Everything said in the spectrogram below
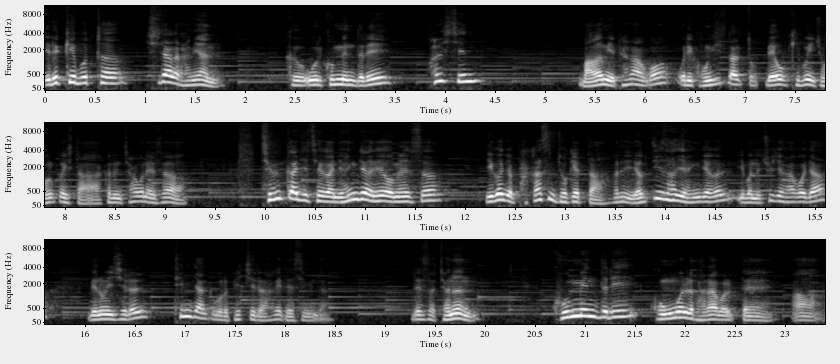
이렇게부터 시작을 하면 그 우리 국민들이 훨씬 마음이 편하고 우리 공직자들도 매우 기분이 좋을 것이다. 그런 차원에서 지금까지 제가 이제 행정을 해오면서 이건 좀 바꿨으면 좋겠다. 그래서 역지사지 행정을 이번에 추진하고자 민원실을 팀장급으로 배치를 하게 됐습니다. 그래서 저는 국민들이 공무원을 바라볼 때, 아,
